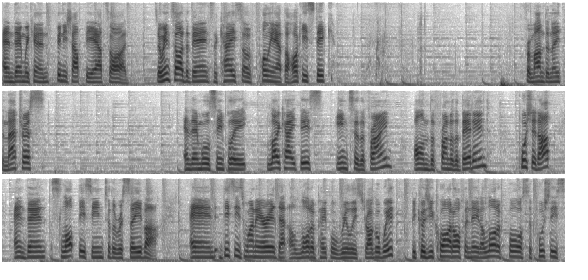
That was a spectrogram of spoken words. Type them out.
and then we can finish up the outside. So inside the van, it's a case of pulling out the hockey stick from underneath the mattress, and then we'll simply locate this into the frame on the front of the bed end, push it up and then slot this into the receiver. And this is one area that a lot of people really struggle with because you quite often need a lot of force to push this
